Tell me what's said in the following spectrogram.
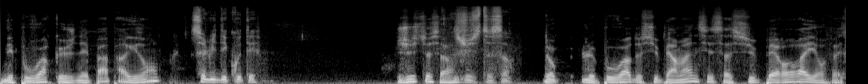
Des pouvoirs que je n'ai pas par exemple? Celui d'écouter. Juste ça. Juste ça. Donc le pouvoir de Superman, c'est sa super oreille en fait.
